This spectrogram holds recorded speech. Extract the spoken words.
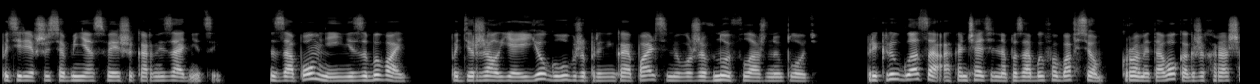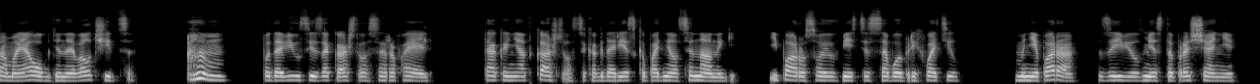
потеревшись об меня своей шикарной задницей. «Запомни и не забывай». Поддержал я ее, глубже проникая пальцами в уже вновь влажную плоть. Прикрыл глаза, окончательно позабыв обо всем, кроме того, как же хороша моя огненная волчица. «Хм!» – подавился и закашлялся Рафаэль. Так и не откашлялся, когда резко поднялся на ноги и пару свою вместе с собой прихватил. «Мне пора», – заявил вместо прощания.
